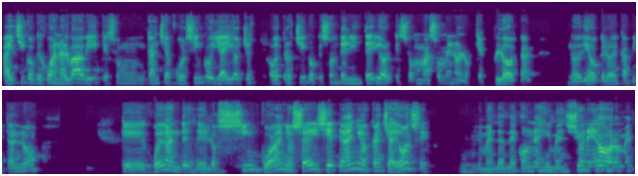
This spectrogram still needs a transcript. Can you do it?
hay chicos que juegan al Babi, que son cancha de fútbol 5, y hay otros chicos que son del interior, que son más o menos los que explotan no digo que lo de Capital no, que juegan desde los 5 años, 6, 7 años, cancha de 11, ¿me entendés? Con una dimensión enorme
